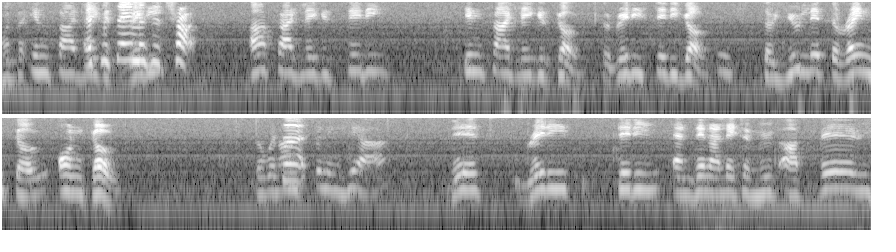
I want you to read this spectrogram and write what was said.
with the inside leg. It's the same as a trot. outside leg is steady, inside leg is go. So ready, steady, go. Mm. So you let the reins go on go. So when So- I'm spinning here, there's ready, steady, and then I let her move out very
